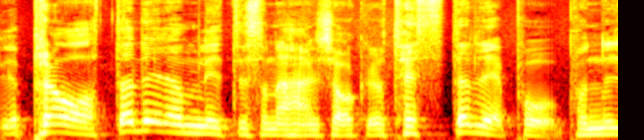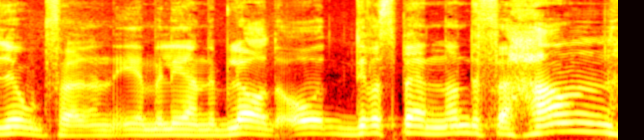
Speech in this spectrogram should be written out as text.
jag pratade om lite sådana här saker och testade det på, på nya ordföranden Emil Eneblad och det var spännande för han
